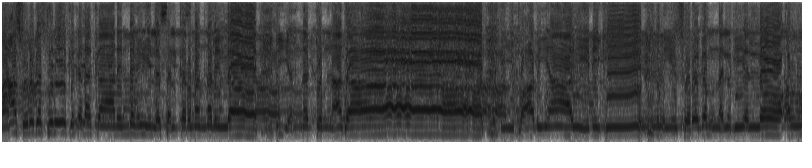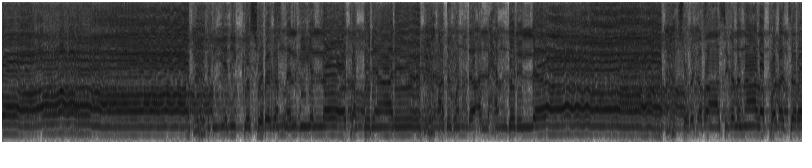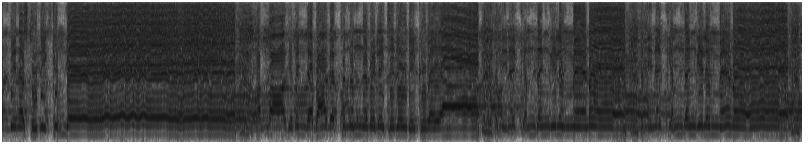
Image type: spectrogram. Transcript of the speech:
ആ സ്വർഗത്തിലേക്ക് കടക്കാൻ എന്റെ കയ്യിൽ സൽക്കർമ്മങ്ങളില്ല. എന്നിട്ടും നാദാ ഈ ഭാവിയായി എനിക്ക് നീ സ്വർഗം നൽകിയല്ലോ. അല്ലാ. നീ എനിക്ക് സ്വർഗം നൽകിയല്ലോ തമ്പുരാന്. അതുകൊണ്ട് അലഹമില്ല സ്വർഗവാസികൾ നാളെ പടച്ചറബിനെ സ്തുതിക്കുമ്പോ. അള്ളാഹുവിന്റെ ഭാഗത്ത് നിന്ന് വിളിച്ചു ചോദിക്കുകയാ നിനക്കെന്തെങ്കിലും വേണോ? നിനക്കെന്തെങ്കിലും വേണോ?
